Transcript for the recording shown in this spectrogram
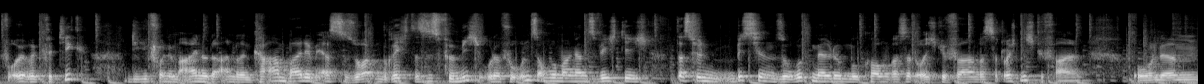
für eure Kritik, die von dem einen oder anderen kam bei dem ersten Sortenbericht. Das ist für mich oder für uns auch immer ganz wichtig, dass wir ein bisschen so Rückmeldungen bekommen, was hat euch gefallen, was hat euch nicht gefallen. Und ähm,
